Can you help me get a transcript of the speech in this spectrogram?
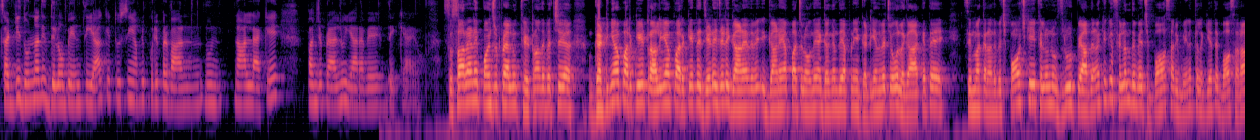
ਸਾਡੀ ਦੋਨਾਂ ਦੀ ਦਿਲੋਂ ਬੇਨਤੀ ਆ ਕਿ ਤੁਸੀਂ ਆਪਣੇ ਪੂਰੇ ਪਰਿਵਾਰ ਨੂੰ ਨਾਲ ਲੈ ਕੇ 5 ਅਪ੍ਰੈਲ ਨੂੰ 11 ਵਜੇ ਦੇਖ ਕੇ ਆਇਓ। ਸੋ ਸਾਰਿਆਂ ਨੇ 5 ਅਪ੍ਰੈਲ ਨੂੰ ਥੀਏਟਰਾਂ ਦੇ ਵਿੱਚ ਗੱਡੀਆਂ ਭਰ ਕੇ, ਟਰਾਲੀਆਂ ਭਰ ਕੇ ਤੇ ਜਿਹੜੇ ਜਿਹੜੇ ਗਾਣਿਆਂ ਦੇ ਵਿੱਚ, ਗਾਣੇ ਆਪਾਂ ਚਲਾਉਂਦੇ ਆ ਗਗਨ ਦੇ ਆਪਣੀਆਂ ਗੱਡੀਆਂ ਦੇ ਵਿੱਚ ਉਹ ਲਗਾ ਕੇ ਤੇ ਸਿਨੇਮਾ ਘਰਾਂ ਦੇ ਵਿੱਚ ਪਹੁੰਚ ਕੇ ਫਿਲਮ ਨੂੰ ਜ਼ਰੂਰ ਪਿਆਰ ਦੇਣਾ, ਕਿਉਂਕਿ ਫਿਲਮ ਦੇ ਵਿੱਚ ਬਹੁਤ ਸਾਰੀ ਮਿਹਨਤ ਲੱਗੀ ਹੈ ਤੇ ਬਹੁਤ ਸਾਰਾ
